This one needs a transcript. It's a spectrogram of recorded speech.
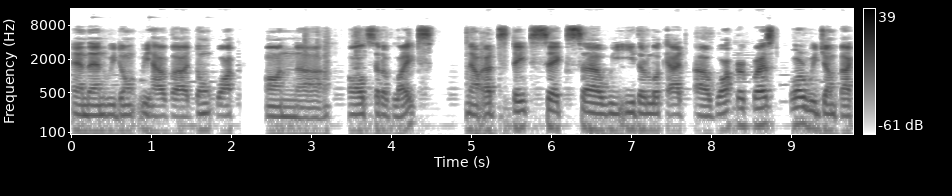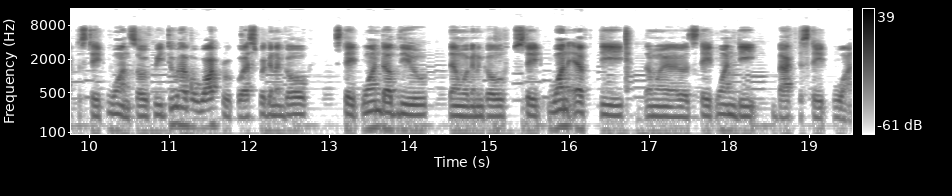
And then we don't we have uh, don't walk on uh, all set of lights. Now at state 6 uh, we either look at a walk request or we jump back to state 1. So if we do have a walk request we're going to go state 1W then we're going to go state 1FD, then we're going to go state 1D, back to state 1.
